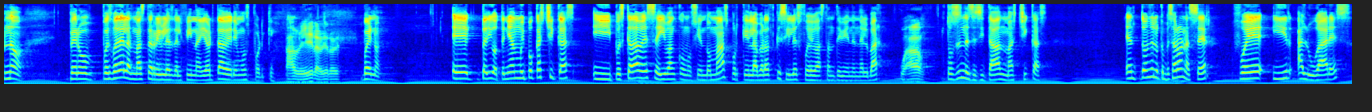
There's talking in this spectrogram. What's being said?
No, pero pues fue de las más terribles Delfina y ahorita veremos por qué. A ver, a ver, a ver. Bueno, eh, te digo, tenían muy pocas chicas y pues cada vez se iban conociendo más porque la verdad que sí les fue bastante bien en el bar. Wow. Entonces necesitaban más chicas. Entonces lo que empezaron a hacer fue ir a lugares,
